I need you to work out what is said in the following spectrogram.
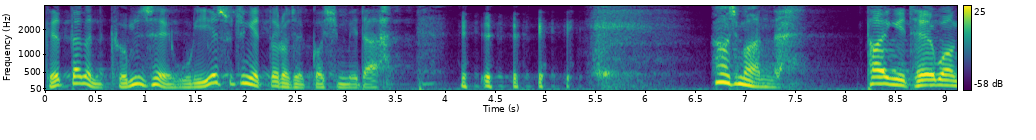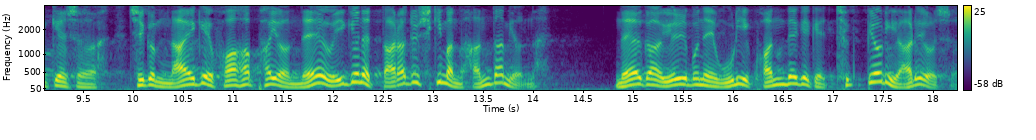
그 땅은 금세 우리의 수중에 떨어질 것입니다. 하지만 다행히 대왕께서 지금 나에게 화합하여 내 의견에 따라주시기만 한다면 내가 일본의 우리 관백에게 특별히 아뢰어서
